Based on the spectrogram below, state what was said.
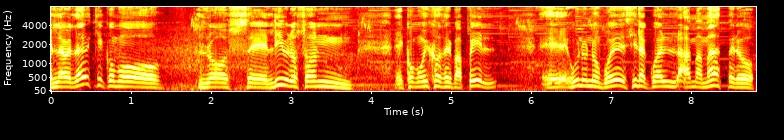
la verdad es que como los eh, libros son eh, como hijos de papel, uno no puede decir a cuál ama más, pero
